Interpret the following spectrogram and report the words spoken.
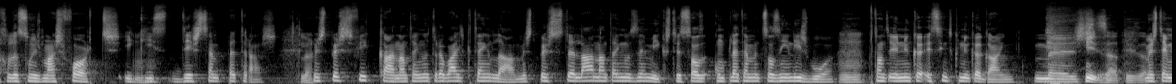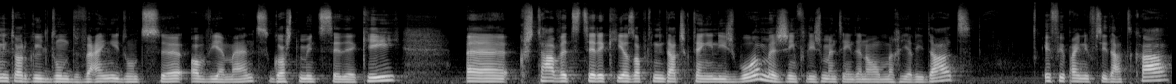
relações mais fortes e que isso deixo sempre para trás. Uhum. Claro. Mas depois se fico cá, não tenho o trabalho que tenho lá, mas depois se estou lá, não tenho os amigos, estou so- completamente sozinho em Lisboa. Portanto, eu, nunca, eu sinto que nunca ganho, mas... Uhum. Exato, exato. Mas tenho muito orgulho de onde venho e de onde sou, obviamente. Gosto muito de ser daqui. Uh, gostava de ter aqui as oportunidades que tenho em Lisboa, mas infelizmente ainda não é uma realidade. Eu fui para a universidade cá,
